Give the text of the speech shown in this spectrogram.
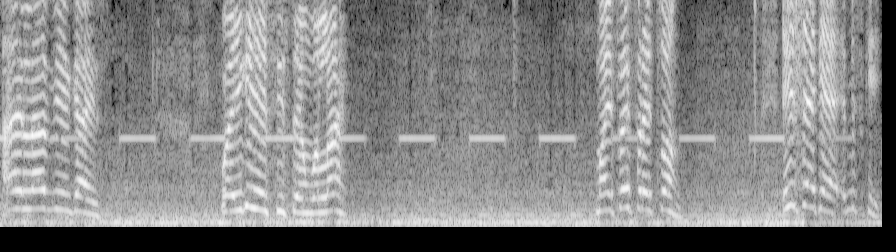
I love you guys. Waa iga heesiiseen wallahi. My favorite song. Ii sheege miski.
